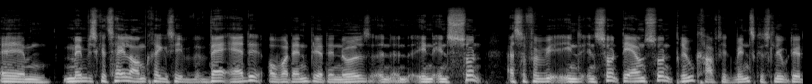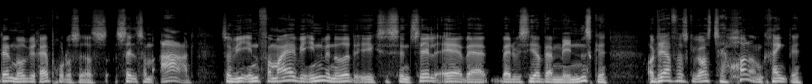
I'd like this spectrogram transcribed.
Øhm, men vi skal tale omkring, se, hvad er det, og hvordan bliver det noget, en, en, en sund, altså for vi, en, en sund, det er jo en sund drivkraft i et menneskes liv, det er den måde, vi reproducerer os selv som art, så vi, inden for mig er vi inde ved noget af det eksistentielle af, hvad, hvad det vil sige at være menneske, og derfor skal vi også tage hånd omkring det,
